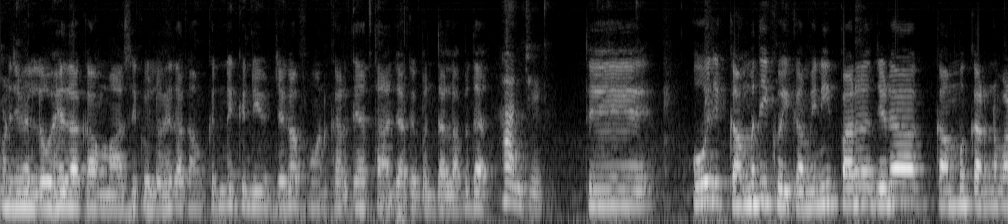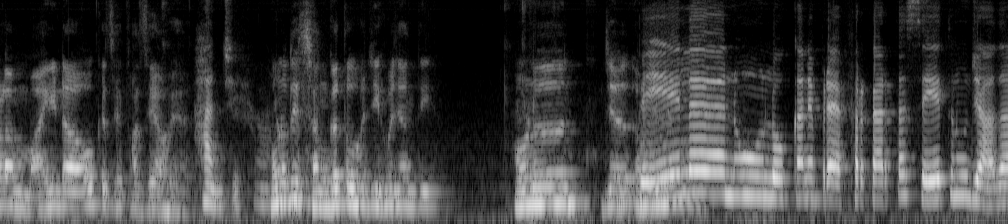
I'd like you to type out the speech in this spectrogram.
ਹੁਣ ਜਿਵੇਂ ਲੋਹੇ ਦਾ ਕੰਮ ਆ ਸੀ ਕੋਈ ਲੋਹੇ ਦਾ ਕੰਮ ਕਿੰਨੀ ਕਿੰਨੀ ਜਗ੍ਹਾ ਫੋਨ ਕਰਦੇ ਆ ਤਾਂ ਜਾ ਕੇ ਬੰਦਾ ਲੱਭਦਾ ਹਾਂਜੀ। ਤੇ ਉਹ ਜੇ ਕੰਮ ਦੀ ਕੋਈ ਕਮੀ ਨਹੀਂ ਪਰ ਜਿਹੜਾ ਕੰਮ ਕਰਨ ਵਾਲਾ ਮਾਈਂਡ ਆ ਉਹ ਕਿਸੇ ਫਸਿਆ ਹੋਇਆ ਹਾਂਜੀ। ਹੁਣ ਉਹਦੀ ਸੰਗਤ ਉਹ ਜੀ ਹੋ ਜਾਂਦੀ ਹੈ। ਹੁਣ ਬੇਲ ਨੂੰ ਲੋਕਾਂ ਨੇ ਪ੍ਰੈਫਰ ਕਰਤਾ ਸਿਹਤ ਨੂੰ ਜ਼ਿਆਦਾ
